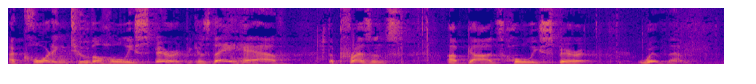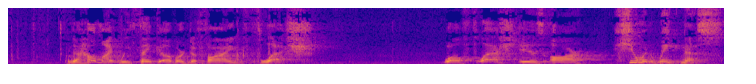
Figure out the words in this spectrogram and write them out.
according to the Holy Spirit because they have the presence of God's Holy Spirit with them. Now, how might we think of or define flesh? Well, flesh is our human weakness.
